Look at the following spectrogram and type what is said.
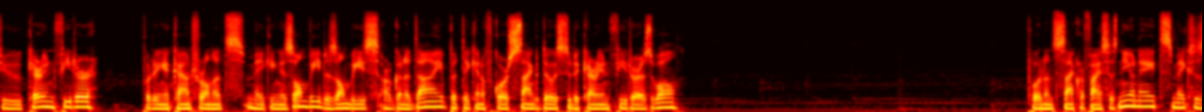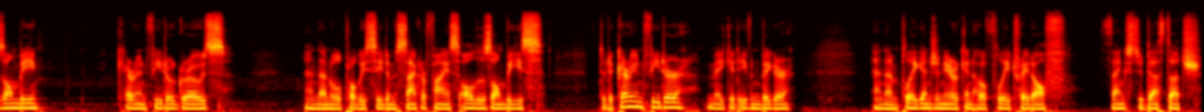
to Carrion Feeder, putting a counter on it, making a zombie. The zombies are gonna die, but they can of course sack those to the Carrion Feeder as well. Opponent sacrifices neonates, makes a zombie. Carrion feeder grows. And then we'll probably see them sacrifice all the zombies to the carrion feeder, make it even bigger. And then Plague Engineer can hopefully trade off thanks to Death Touch.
